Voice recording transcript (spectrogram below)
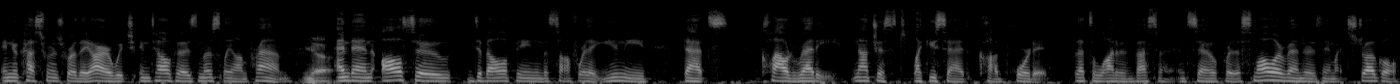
and your customers where they are, which in telco is mostly on-prem. Yeah. And then also developing the software that you need that's cloud ready, not just like you said, cloud ported. That's a lot of investment. And so for the smaller vendors, they might struggle.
